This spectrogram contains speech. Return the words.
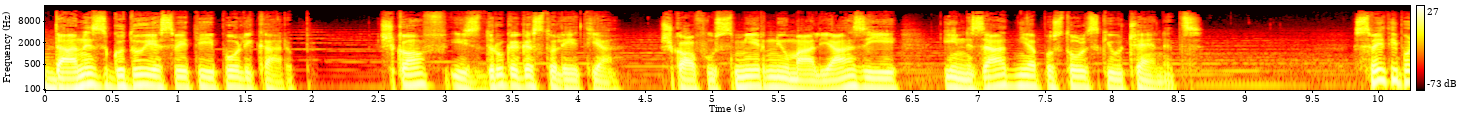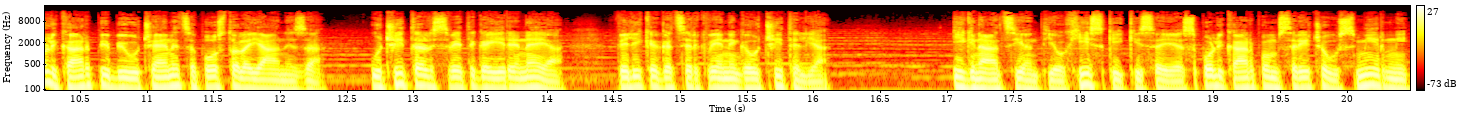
Danes zgoduje sveti Polikarp, škof iz drugega stoletja, škof v Smirni v Mali Aziji in zadnji apostolski učenec. Sveti Polikarp je bil učenec apostola Janeza, učitelj svetega Ireneja, velikega cerkvenega učitelja. Ignacij Antiohijski, ki se je s Polikarpom srečal v Smirni,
